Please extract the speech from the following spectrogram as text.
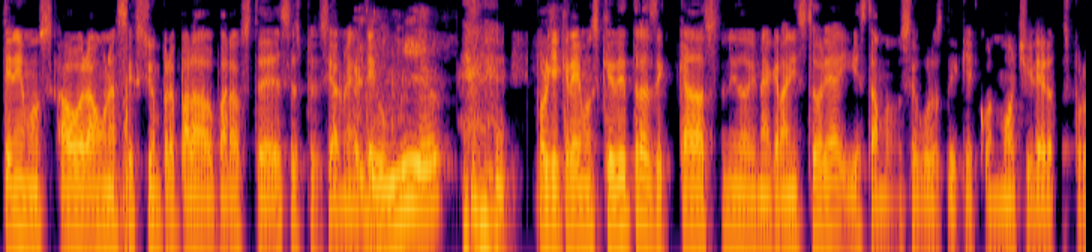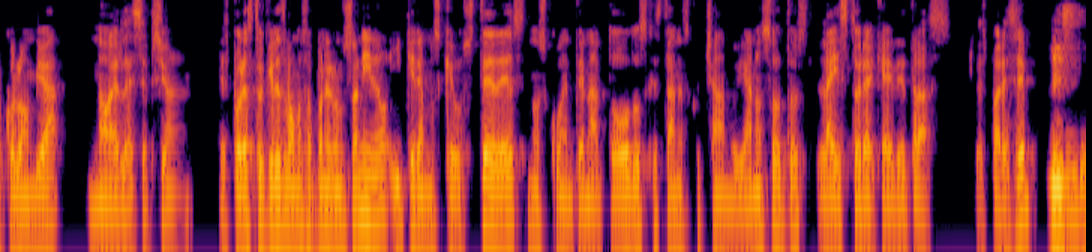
Tenemos ahora una sección preparada para ustedes, especialmente. Dios mío. porque creemos que detrás de cada sonido hay una gran historia y estamos seguros de que con Mochileros por Colombia no es la excepción. Es por esto que les vamos a poner un sonido y queremos que ustedes nos cuenten a todos los que están escuchando y a nosotros la historia que hay detrás. ¿Les parece? Listo.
